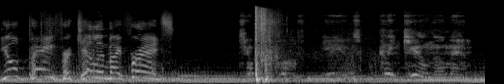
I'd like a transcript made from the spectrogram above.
you'll pay for killing my friends! Chopper off. Yeah, it was a clean kill, no man.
